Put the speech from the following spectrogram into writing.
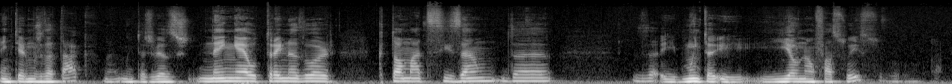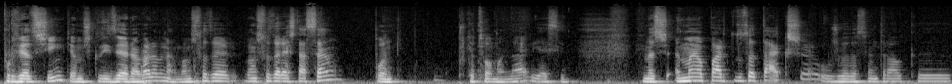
em termos de ataque. É? Muitas vezes nem é o treinador que toma a decisão da. da e, muita, e, e eu não faço isso. Por vezes sim, temos que dizer agora não, vamos fazer, vamos fazer esta ação, ponto porque eu estou a mandar e é assim. Mas a maior parte dos ataques é o jogador central que,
